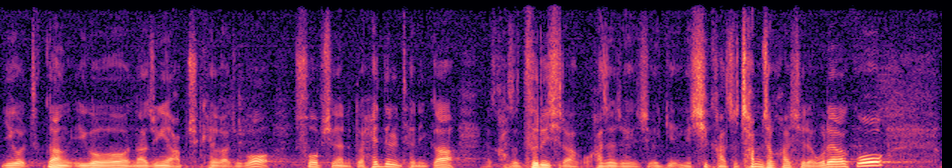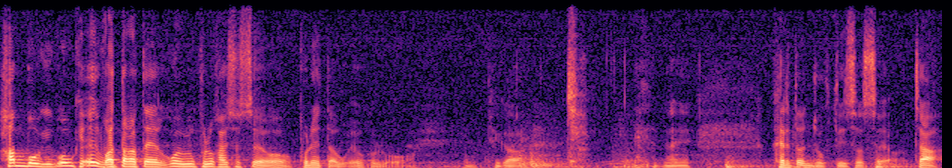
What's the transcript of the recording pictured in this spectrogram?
이거 특강 이거 나중에 압축해가지고 수업 시간에 또 해드릴 테니까 가서 들으시라고. 가서 저기 여기 시 가서 참석하시라고. 그래갖고 한복이고 계속 왔다 갔다 해갖고 글로 가셨어요. 보냈다고요 글로. 그러니까 참. 네, 그랬던 적도 있었어요. 자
